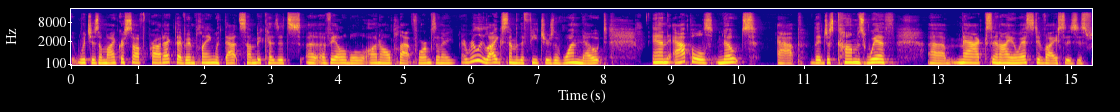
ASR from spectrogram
which is a Microsoft product, I've been playing with that some because it's uh, available on all platforms, and I, I really like some of the features of OneNote. And Apple's Notes app that just comes with um, Macs and iOS devices is,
